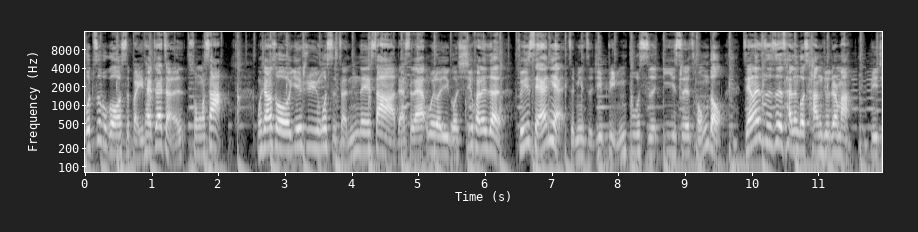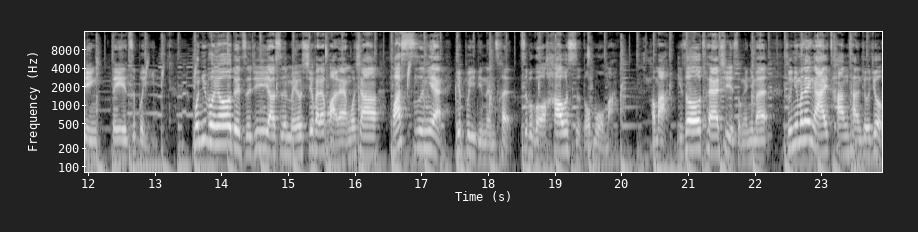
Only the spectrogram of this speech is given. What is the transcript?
我只不过是备胎转正，说我傻。我想说，也许我是真的傻，但是呢，为了一个喜欢的人追三年，证明自己并不是一时的冲动，这样的日子才能够长久点嘛。毕竟得之不易。我女朋友对自己要是没有喜欢的话呢，我想花十年也不一定能成，只不过好事多磨嘛，好嘛，一首传奇送给你们，祝你们的爱长长久久。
